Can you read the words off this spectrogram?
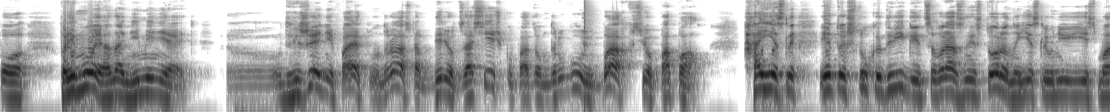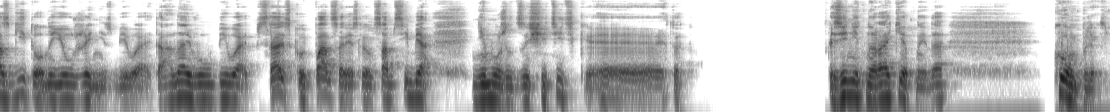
по прямой, она не меняет э, движение, поэтому он раз там берет засечку, потом другую, бах, все, попал. А если эта штука двигается в разные стороны, если у нее есть мозги, то он ее уже не сбивает, а она его убивает. Представляете, какой панцирь, если он сам себя не может защитить, э, это зенитно-ракетный, да, комплекс.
